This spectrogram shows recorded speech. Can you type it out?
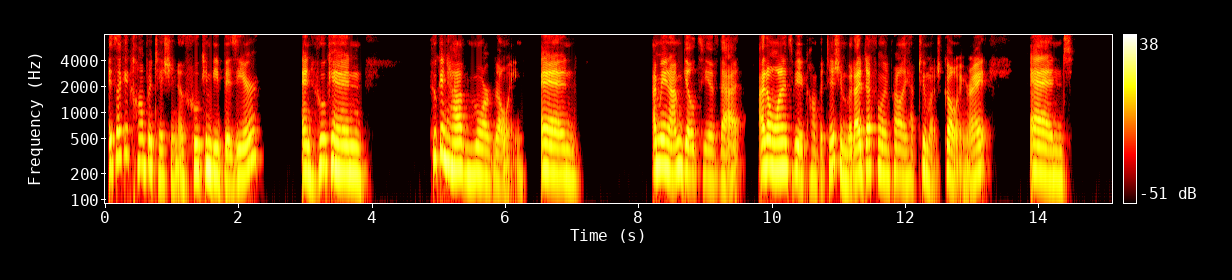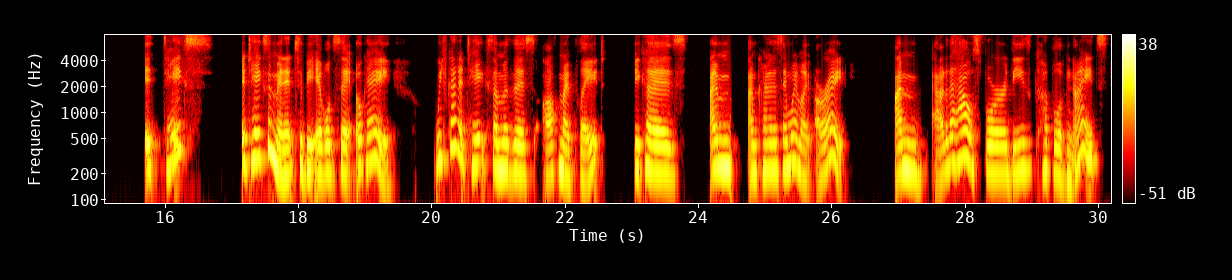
it's like a competition of who can be busier and who can who can have more going. And i mean i'm guilty of that. I don't want it to be a competition but i definitely probably have too much going right? And it takes it takes a minute to be able to say, okay, we've got to take some of this off my plate because I'm I'm kind of the same way. I'm like, all right, I'm out of the house for these couple of nights.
